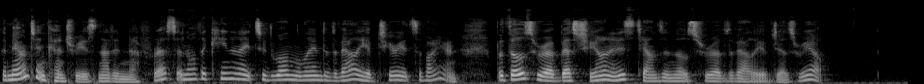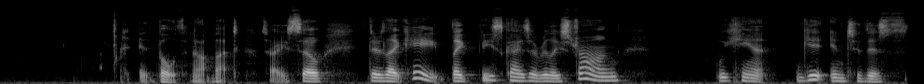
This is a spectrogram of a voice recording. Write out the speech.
The mountain country is not enough for us, and all the Canaanites who dwell in the land of the valley have chariots of iron, but those who are of Beth Shean and its towns, and those who are of the valley of Jezreel. It, both, not but. Sorry. So they're like, hey, like these guys are really strong. We can't get into this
